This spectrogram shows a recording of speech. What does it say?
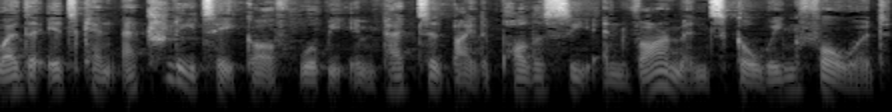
Whether it can actually take off will be impacted by the policy environment going forward.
